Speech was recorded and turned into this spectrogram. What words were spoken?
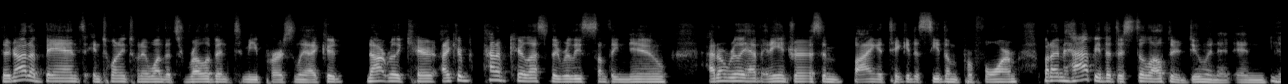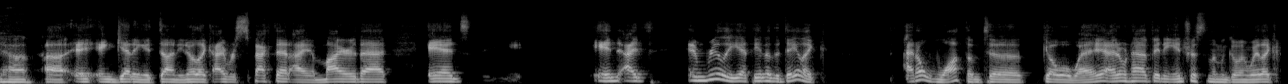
They're not a band in 2021 that's relevant to me personally. I could not really care. I could kind of care less if they release something new. I don't really have any interest in buying a ticket to see them perform, but I'm happy that they're still out there doing it and Yeah. uh, and, and getting it done. You know, like I respect that, I admire that, and and I and really at the end of the day, like I don't want them to go away. I don't have any interest in them in going away. Like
